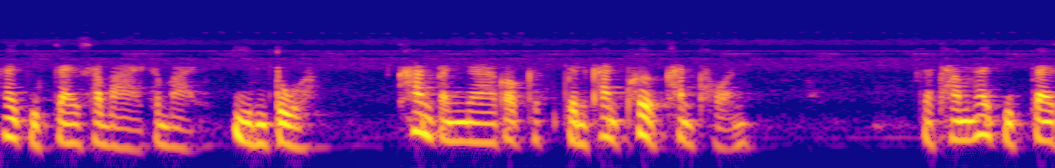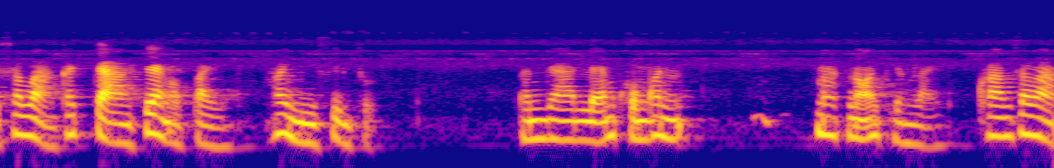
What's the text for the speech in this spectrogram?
ให้จิตใจสบายสบาย อิ่มตัว ขั้นปัญญาก็เป็นขั้นเพิกขั้นถอน จะทำให้จิตใจสว่างกระจ่างแจ้งออกไปไม่มีสิ้นสุด ปัญญาแหลมคมกันมากน้อยเพียงไรความสว่าง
